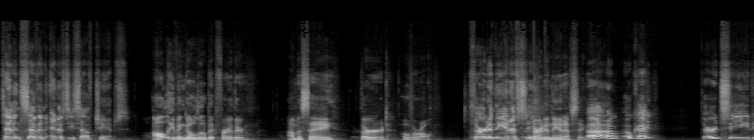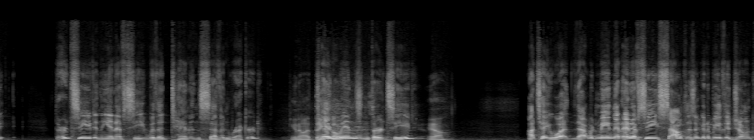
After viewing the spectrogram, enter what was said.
10 and 7 NFC South champs. I'll even go a little bit further. I'm going to say third overall. Third in the NFC. Third in the NFC. Oh, okay. Third seed. Third seed in the NFC with a 10 and 7 record. You know, I think 10 oh, wins in third seed. Yeah. I tell you what, that would mean that NFC South isn't going to be the junk.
